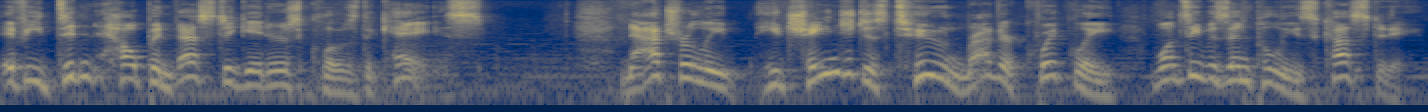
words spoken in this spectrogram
if he didn't help investigators close the case. Naturally, he changed his tune rather quickly once he was in police custody,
